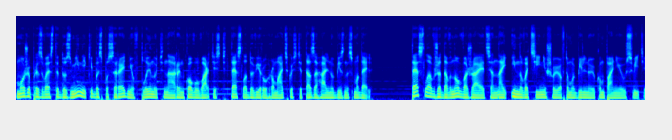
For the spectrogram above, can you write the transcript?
може призвести до змін, які безпосередньо вплинуть на ринкову вартість Тесла довіру громадськості та загальну бізнес-модель. Тесла вже давно вважається найінноваційнішою автомобільною компанією у світі.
